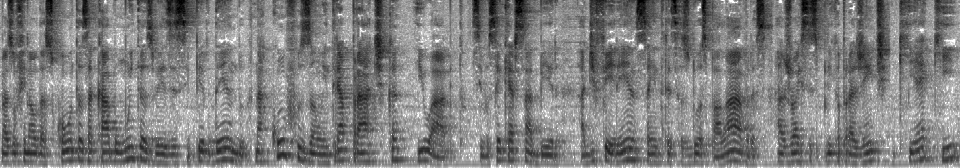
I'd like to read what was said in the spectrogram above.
mas no final das contas acabam muitas vezes se perdendo na confusão entre a prática e o hábito. Se você quer saber a diferença entre essas duas palavras, a Joyce explica para a gente o que é que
